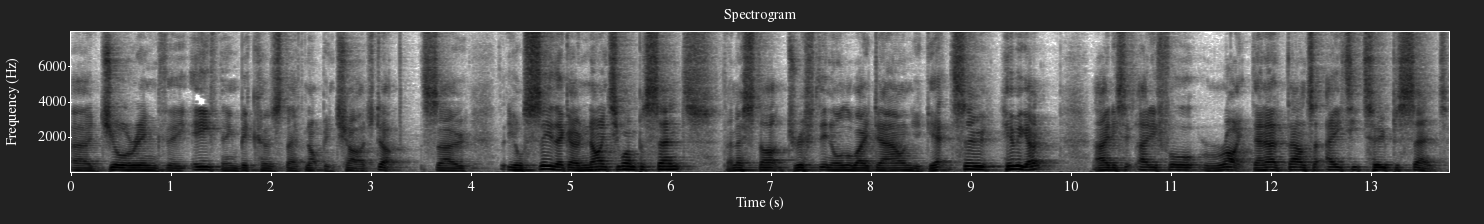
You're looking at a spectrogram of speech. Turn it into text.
uh, during the evening because they've not been charged up. So you'll see they go 91%, then they start drifting all the way down. You get to, here we go, 86, 84, right, then down to 82%.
